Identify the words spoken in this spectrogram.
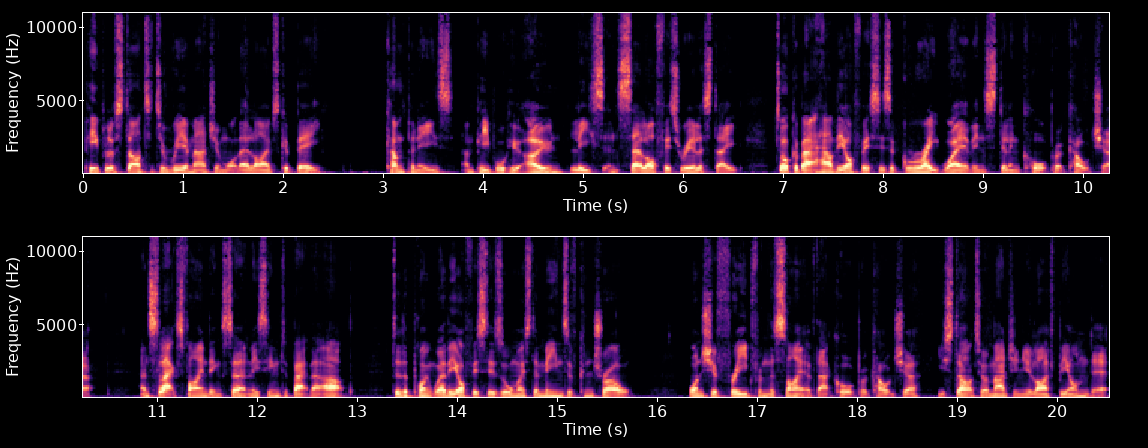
people have started to reimagine what their lives could be. Companies and people who own, lease, and sell office real estate talk about how the office is a great way of instilling corporate culture. And Slack's findings certainly seem to back that up, to the point where the office is almost a means of control. Once you're freed from the sight of that corporate culture, you start to imagine your life beyond it.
